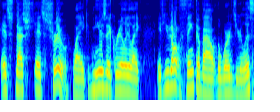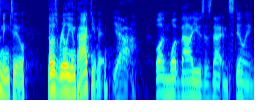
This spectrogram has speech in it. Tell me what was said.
it's that's it's true. Like music, really, like if you don't think about the words you're listening to, those really impact you, man. Yeah. Well, and what values is that instilling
